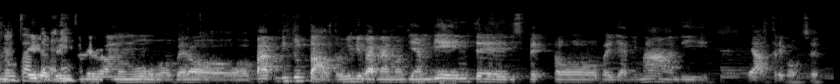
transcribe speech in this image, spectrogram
Non credo prima dell'anno nuovo, però par- di tutt'altro, quindi parliamo di ambiente, rispetto per gli animali e altre cose.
